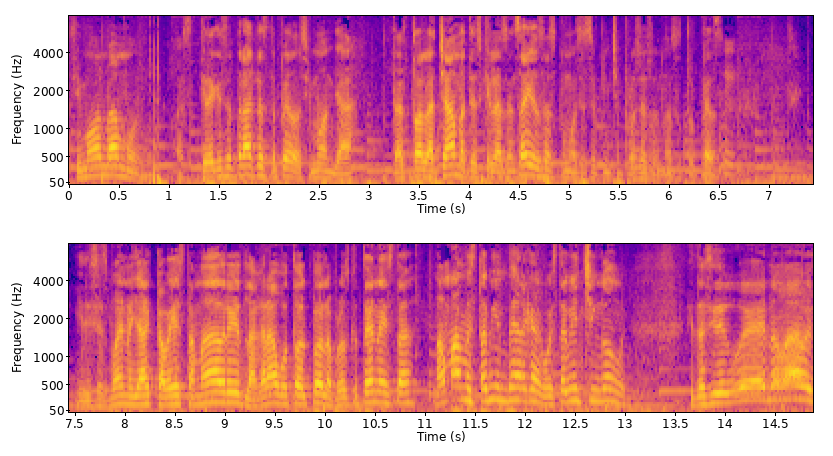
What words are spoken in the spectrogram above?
Simón, vamos. ¿de qué se trata este pedo? Simón, ya, estás toda la chamba, tienes que ir a los ensayos, sabes cómo es ese pinche proceso, ¿no? Es otro pedo. Sí. Y dices, bueno, ya acabé esta madre, la grabo todo el pedo, la produzco, ten, ahí está. No mames, está bien verga, güey, está bien chingón, güey. Y te así de, güey, no mames,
